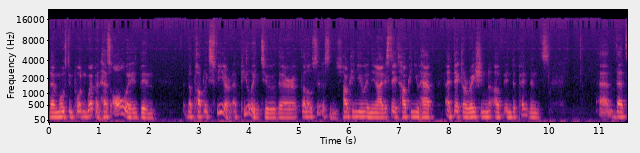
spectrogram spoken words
their most important weapon has always been the public sphere appealing to their fellow citizens. How can you, in the United States, how can you have a Declaration of Independence um, that,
